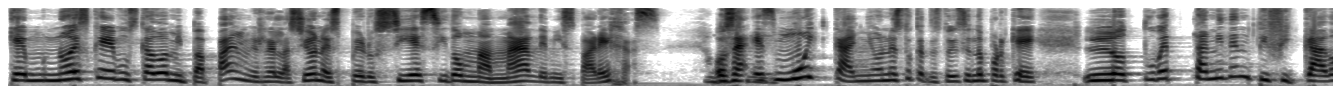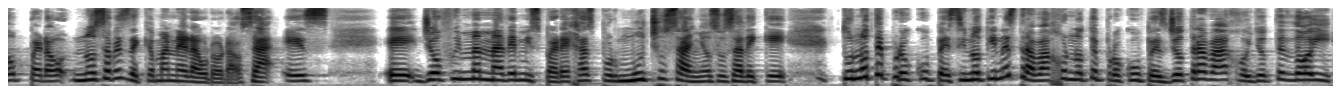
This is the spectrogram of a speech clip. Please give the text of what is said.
que no es que he buscado a mi papá en mis relaciones, pero sí he sido mamá de mis parejas. O sea, es muy cañón esto que te estoy diciendo porque lo tuve tan identificado, pero no sabes de qué manera, Aurora. O sea, es, eh, yo fui mamá de mis parejas por muchos años, o sea, de que tú no te preocupes, si no tienes trabajo, no te preocupes, yo trabajo, yo te doy,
